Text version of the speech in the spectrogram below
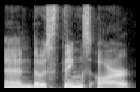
And those things are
